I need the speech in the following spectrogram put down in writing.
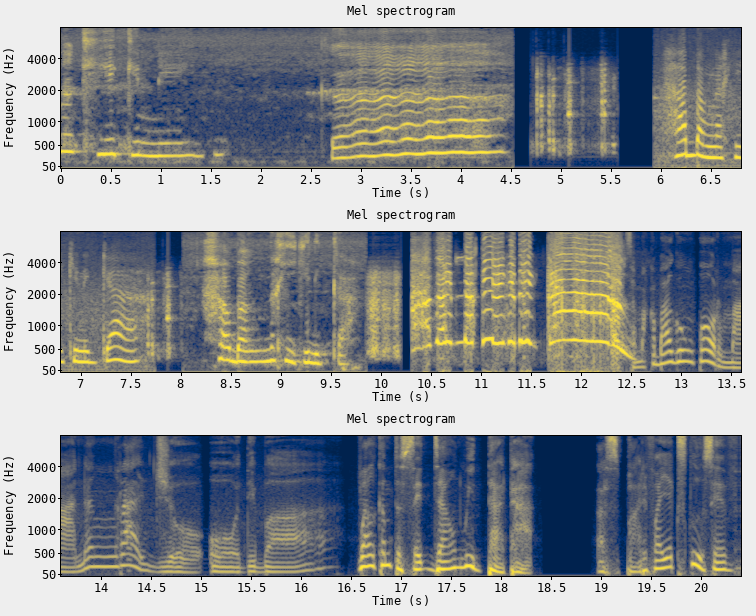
nakikinig ka. Habang nakikinig ka. Habang nakikinig ka. Sa makabagong forma ng radyo, o di ba? Welcome to Sit Down with Tata, a Spotify exclusive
